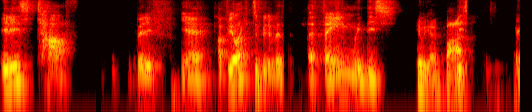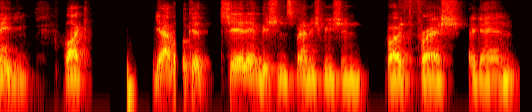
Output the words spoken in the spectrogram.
It is tough, but if yeah, I feel like it's a bit of a, a theme with this. Here we go. But meeting, like, yeah, have a look at shared ambition, Spanish Mission, both fresh again,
